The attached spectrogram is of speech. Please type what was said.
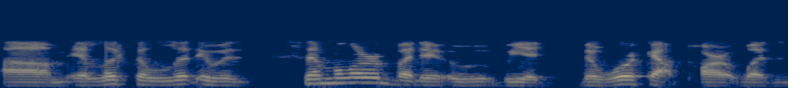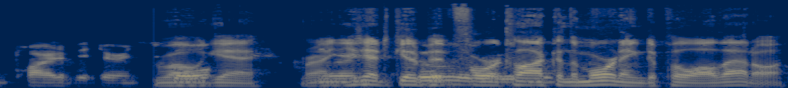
Um, it looked a little, it was similar, but it we had, the workout part wasn't part of it during school. Well, yeah, right. You had to get up at four o'clock in the morning to pull all that off.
